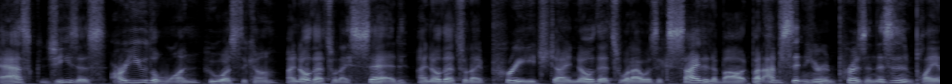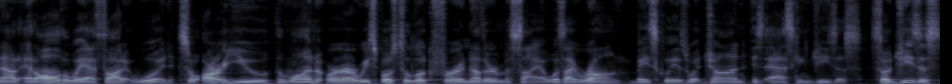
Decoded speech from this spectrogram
ask Jesus, Are you the one who was to come. I know that's what I said. I know that's what I preached. I know that's what I was excited about, but I'm sitting here in prison. This isn't playing out at all the way I thought it would. So are you the one, or are we supposed to look for another Messiah? Was I wrong? Basically, is what John is asking Jesus. So Jesus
